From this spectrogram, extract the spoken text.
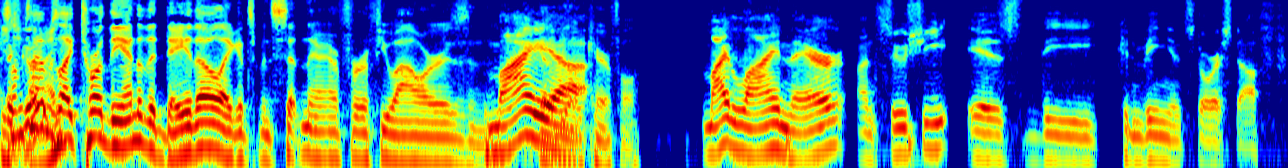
Sometimes, good. like toward the end of the day, though, like it's been sitting there for a few hours, and My, be uh, careful. My line there on sushi is the convenience store stuff.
